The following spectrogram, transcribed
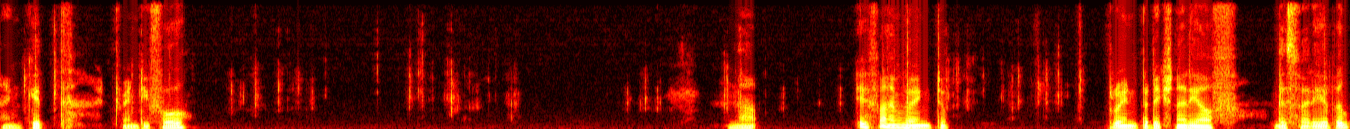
and Ankit 24 now if I'm going to print the dictionary of this variable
